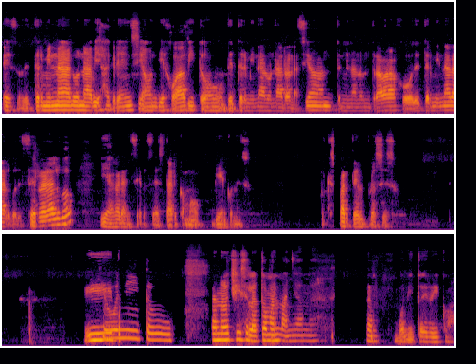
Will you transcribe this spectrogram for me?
eso, de terminar una vieja creencia, un viejo hábito, de terminar una relación, de terminar un trabajo, de terminar algo, de cerrar algo y agradecer, o sea, estar como bien con eso, porque es parte del proceso. Y Qué bonito. La noche y se la toman mañana. Tan bonito y rico.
